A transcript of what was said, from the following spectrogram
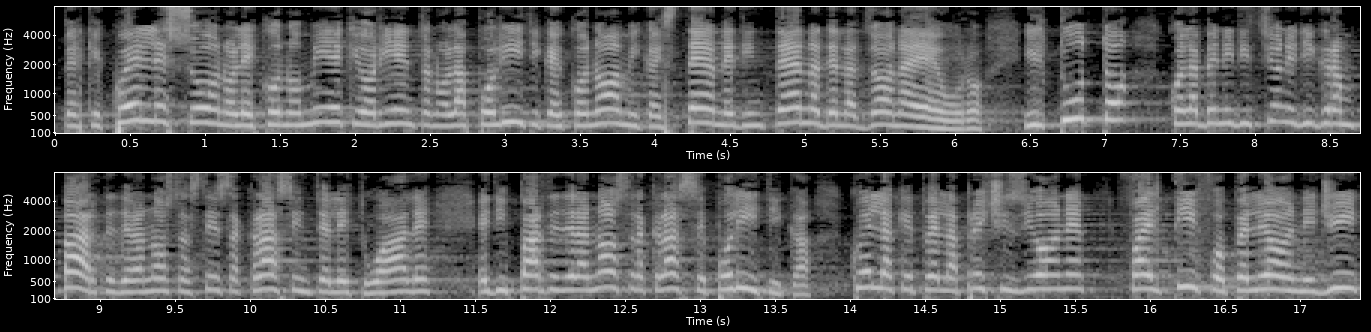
perché quelle sono le economie che orientano la politica economica esterna ed interna della zona euro. Il tutto con la benedizione di gran parte della nostra stessa classe intellettuale e di parte della nostra classe politica, quella che per la precisione fa il tifo per le ONG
